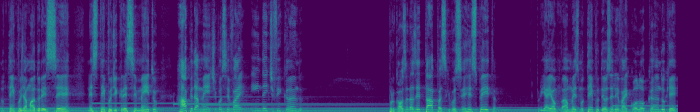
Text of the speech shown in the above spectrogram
No tempo de amadurecer, nesse tempo de crescimento, rapidamente você vai identificando por causa das etapas que você respeita. Porque aí ao, ao mesmo tempo Deus ele vai colocando o que?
